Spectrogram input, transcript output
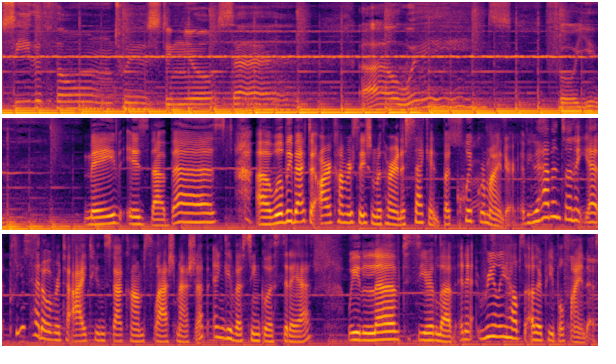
See the thorn twist in your side. Maeve is the best. Uh, we'll be back to our conversation with her in a second, but quick reminder, if you haven't done it yet, please head over to itunes.com slash mashup and give us cinco estrellas. We love to see your love, and it really helps other people find us.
